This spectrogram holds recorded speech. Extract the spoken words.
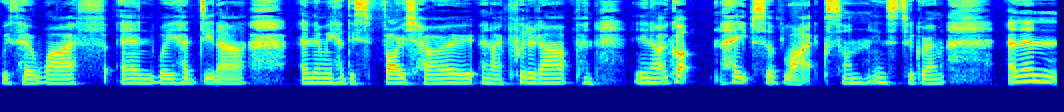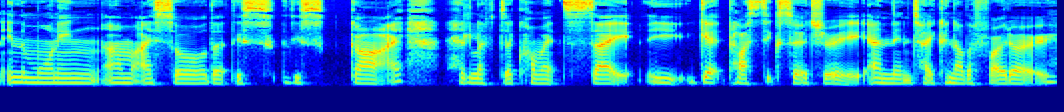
with her wife, and we had dinner, and then we had this photo, and I put it up, and you know, it got heaps of likes on Instagram, and then in the morning, um, I saw that this this guy had left a comment to say, "You get plastic surgery, and then take another photo,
